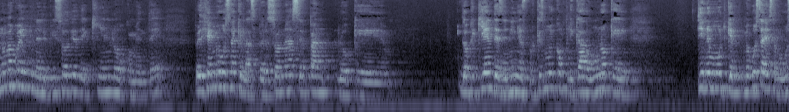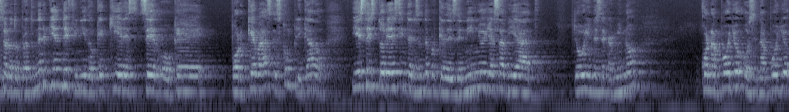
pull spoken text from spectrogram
no me acuerdo en el episodio de quién lo comenté, pero dije, a mí me gusta que las personas sepan lo que, lo que quieren desde niños, porque es muy complicado. Uno que tiene muy, que me gusta esto, me gusta lo otro, pero tener bien definido qué quieres ser o qué, por qué vas es complicado. Y esta historia es interesante porque desde niño ya sabía, yo voy en este camino, con apoyo o sin apoyo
